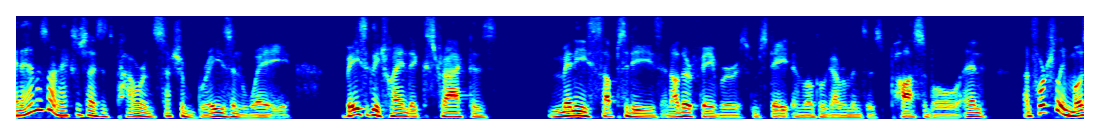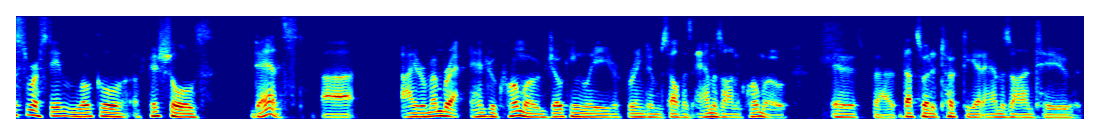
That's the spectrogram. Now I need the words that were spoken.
And Amazon exercised its power in such a brazen way, basically trying to extract as many subsidies and other favors from state and local governments as possible. And unfortunately, most of our state and local officials danced. Uh, I remember Andrew Cuomo jokingly referring to himself as Amazon Cuomo, if uh, that's what it took to get Amazon to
